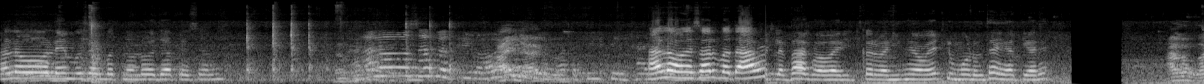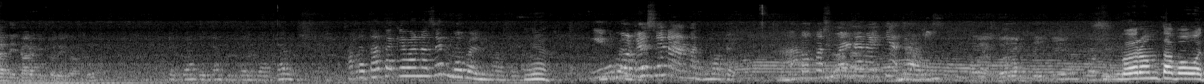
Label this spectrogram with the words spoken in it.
હલો લીંબુ શરબત નો લોજ આપે છે હાલો હવે શરબત આવે. એટલે ભાગવા વાળી કરવાની છે. હવે એટલું મોડું થાય અત્યારે. હાલો ગાડી કાઢી કરી નાખું. આપણા તાતા કહેવાના છે ને મોબાઈલમાં ગરમ થઈ ગઈ. ગરમ તો બહુ જ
